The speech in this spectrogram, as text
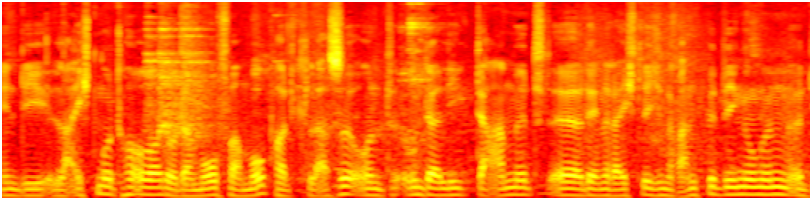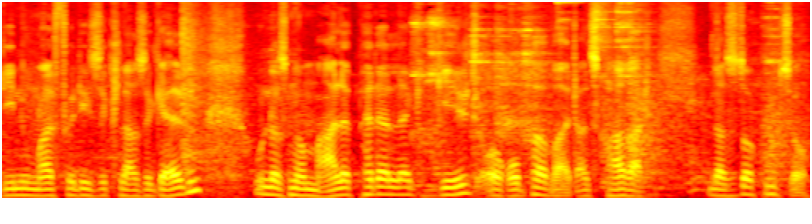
in die Leichtmotorrad- oder Mofa-Moped-Klasse und unterliegt damit äh, den rechtlichen Randbedingungen, äh, die nun mal für diese Klasse gelten. Und das normale Pedelec gilt europaweit als Fahrrad. das ist doch gut so.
